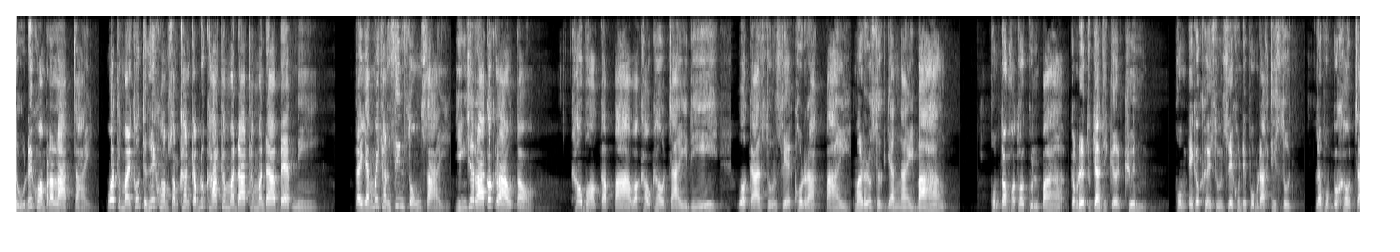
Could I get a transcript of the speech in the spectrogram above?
ดูด้วยความประหลาดใจ ว่าทำไมเขาถึงให้ความสำคัญกับลูกค้าธรรมดาธรรมดาแบบนี้ แต่ยังไม่ทันสิ้นสงสัย หญิงชราก็กล่าวต่อ เขาบอกกับป้าว่าเขาเข้าใจดี ว่าการสูญเสียคนรักไปมารู้สึกยังไงบ้าง ผมต้องขอโทษคุณป้ากับเรื่องทุกอย่างที่เกิดขึ้น ผมเองก็เคยสูญเสียคนที่ผมรักที่สุด แล้วผมก็เข้าใจ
